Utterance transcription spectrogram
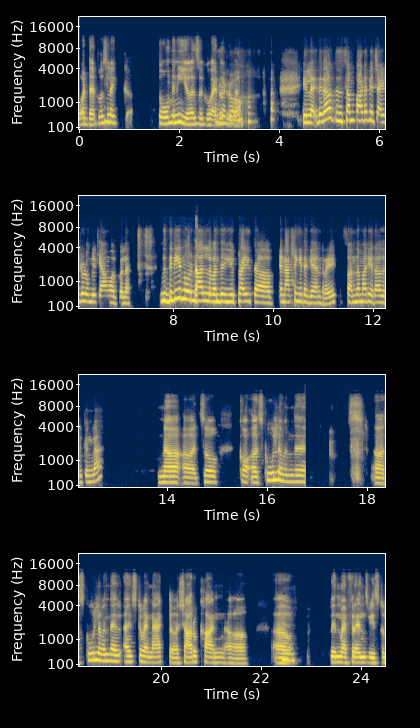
what that was like so many years ago. I don't ago. remember. இல்ல ஏதாவது some part of your childhood உங்களுக்கு ஞாபகம் இருக்கும்ல? திடீர்னு ஒரு நாள்ல வந்து you try acting it again right so அந்த மாதிரி ஏதாவது இருக்குங்களா? நான் ஸோ ஸ்கூல்ல வந்து ஸ்கூல்ல வந்து I to enact uh, Shahrukh Khan. with my friends we used to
